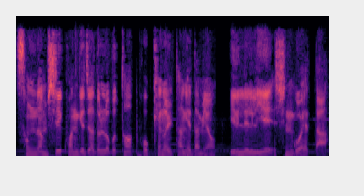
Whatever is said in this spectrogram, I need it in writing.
성남시 관계자들로부터 폭행을 당했다며 112에 신고했다.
